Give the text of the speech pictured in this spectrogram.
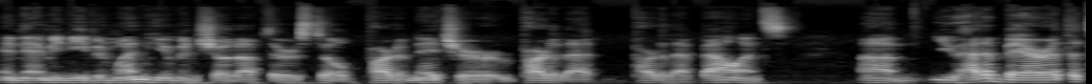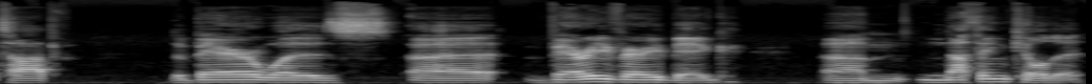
and I mean even when humans showed up, there was still part of nature, part of that part of that balance. Um, you had a bear at the top. The bear was uh, very, very big. Um, nothing killed it.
